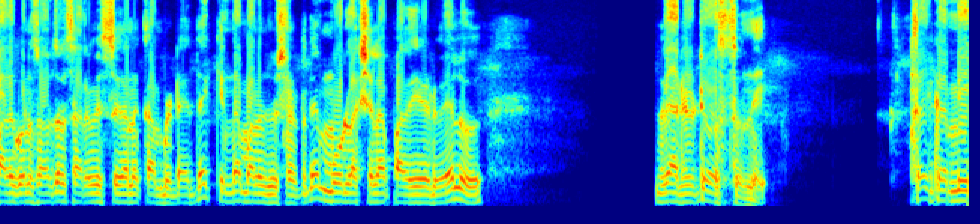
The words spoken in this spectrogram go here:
పదకొండు సంవత్సరాల సర్వీస్ కనుక కంప్లీట్ అయితే కింద మనం చూసినట్టయితే మూడు లక్షల పదిహేడు వేలు గ్రాట్యుటీ వస్తుంది. సో ఇక్కడ మీ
